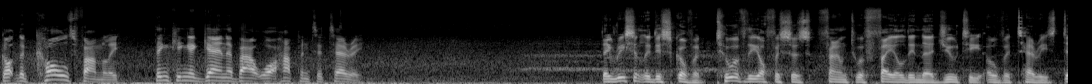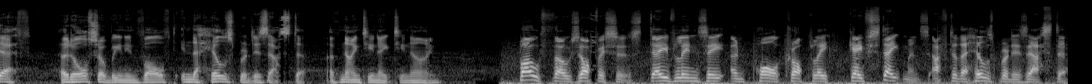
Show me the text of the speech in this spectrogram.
got the Coles family thinking again about what happened to Terry. They recently discovered two of the officers found to have failed in their duty over Terry's death had also been involved in the Hillsborough disaster of 1989. Both those officers, Dave Lindsay and Paul Cropley, gave statements after the Hillsborough disaster,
